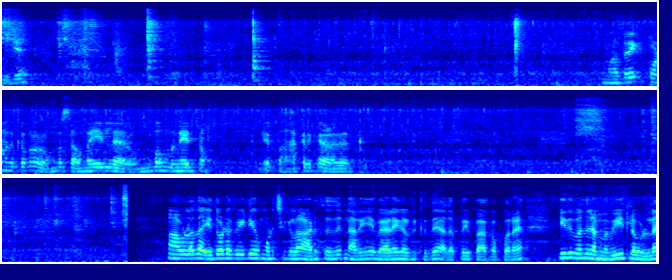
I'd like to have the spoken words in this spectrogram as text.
இங்கே? மதுரைக்கு போனதுக்கப்புறம் ரொம்ப சமையலில் ரொம்ப முன்னேற்றம். ஏ பார்க்குறக்கே அழகாக இருக்குது அவ்வளோதான் இதோட வீடியோ முடிச்சுக்கலாம். அடுத்தது நிறைய வேலைகள் இருக்குது. அதை போய் பார்க்க போகிறேன் இது வந்து நம்ம வீட்டில் உள்ள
